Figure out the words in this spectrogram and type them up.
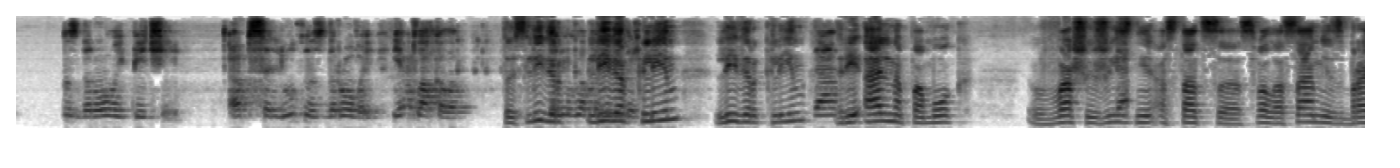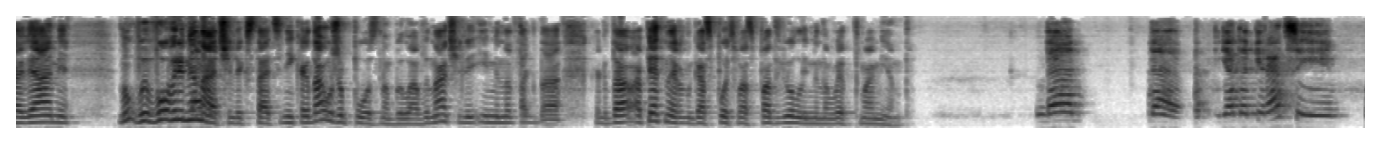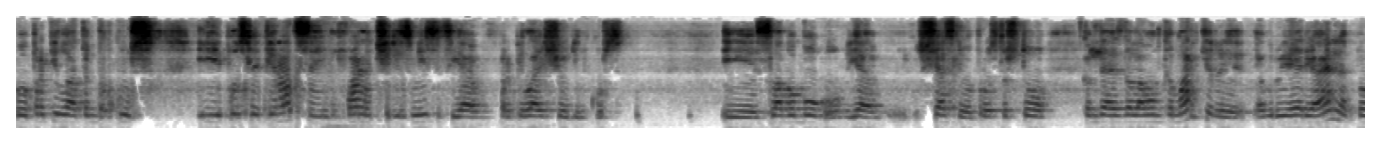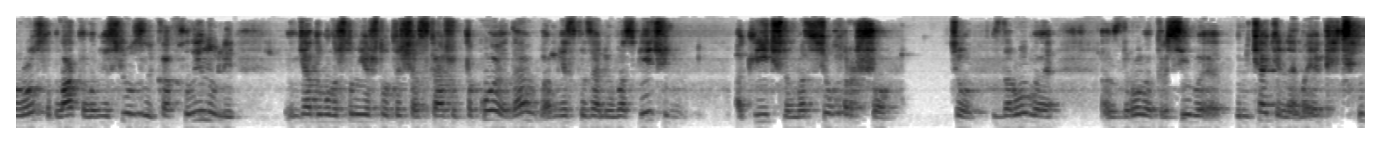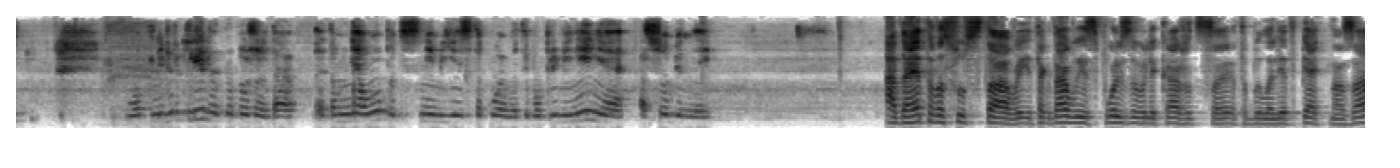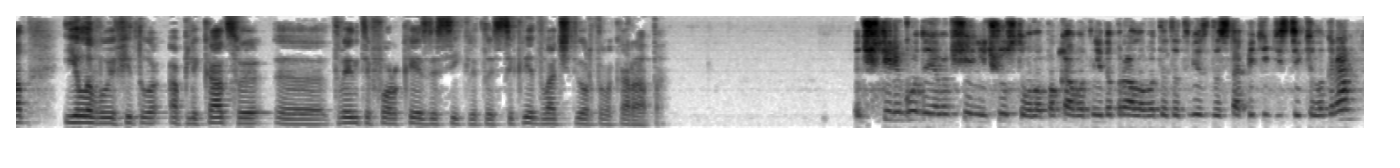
здоровой печени. Абсолютно здоровой. Я плакала. То есть ливер, ливер клин, ливер клин да. реально помог в вашей жизни да. остаться с волосами, с бровями, ну, вы вовремя да. начали, кстати, никогда уже поздно было, а вы начали именно тогда, когда опять, наверное, Господь вас подвел именно в этот момент. Да, да, я до операции пропила тогда курс, и после операции буквально через месяц я пропила еще один курс. И слава богу, я счастлива просто, что когда я сдала онкомаркеры, я говорю, я реально просто плакала, мне слезы как хлынули, я думала, что мне что-то сейчас скажут такое, да, а мне сказали, у вас печень отлично, у вас все хорошо, все здоровая, здоровая, красивая, замечательная моя печень. Вот ливерклин это тоже, да, это у меня опыт с ним есть такое вот его применение особенный. А до этого суставы, и тогда вы использовали, кажется, это было лет пять назад, иловую фитоаппликацию э, 24K The Secret, то есть секрет 24 карата. Четыре года я вообще не чувствовала, пока вот не добрала вот этот вес до 150 килограмм.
